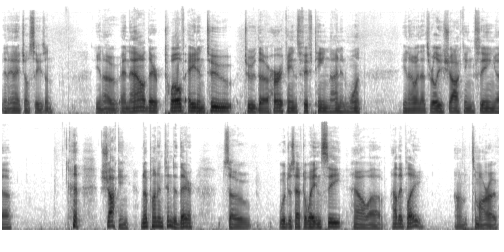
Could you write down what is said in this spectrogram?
an NHL season. You know, and now they're 12 8 and 2 to the Hurricanes 15 9 and 1. You know, and that's really shocking seeing uh shocking no pun intended there. So we'll just have to wait and see how uh, how they play um, tomorrow,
